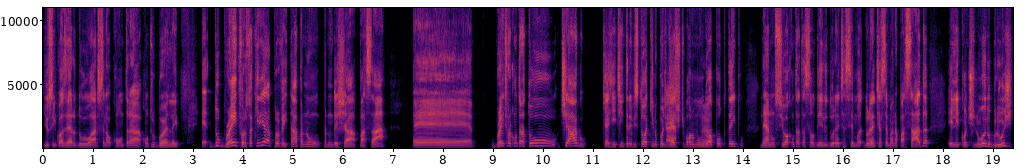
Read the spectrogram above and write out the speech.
e o 5x0 do Arsenal contra, contra o Burnley. É, do Brentford, eu só queria aproveitar para não, não deixar passar. É... O Brentford contratou o Thiago, que a gente entrevistou aqui no podcast É. Futebol no Mundo É. há pouco tempo, né? Anunciou a contratação dele durante a, sema durante a semana passada. Ele continua no Bruges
